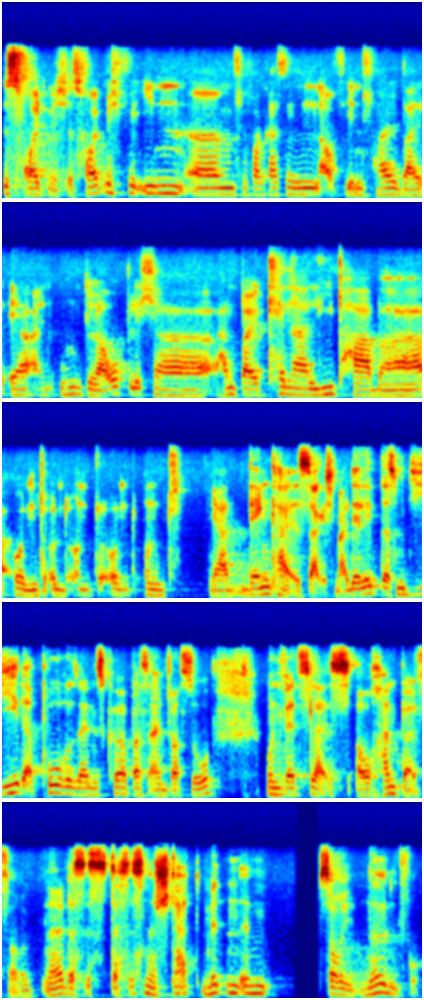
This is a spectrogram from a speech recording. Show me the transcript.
es freut mich. Es freut mich für ihn, ähm, für Frank Kassen auf jeden Fall, weil er ein unglaublicher Handballkenner, Liebhaber und, und, und, und, und ja, Denker ist, sage ich mal. Der lebt das mit jeder Pore seines Körpers einfach so. Und Wetzlar ist auch Handballverrückt. Ne? Das, ist, das ist eine Stadt mitten im, sorry, nirgendwo.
